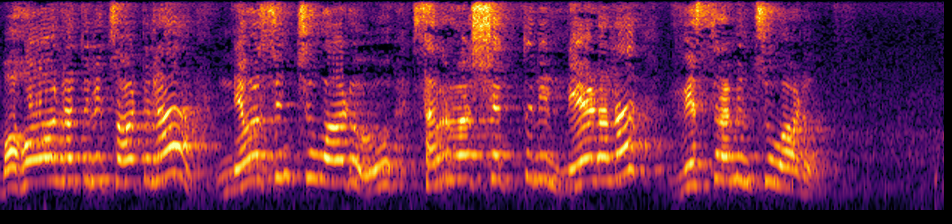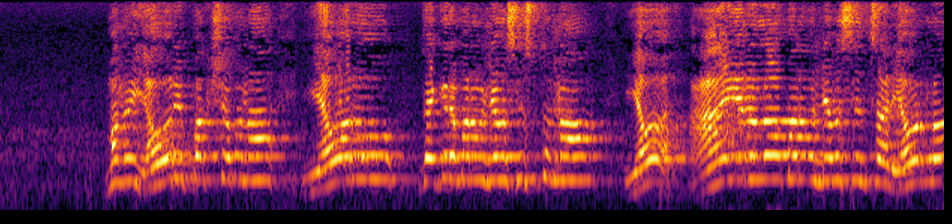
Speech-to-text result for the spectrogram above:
మహోన్నతిని చాటున నివసించువాడు సర్వశక్తిని నీడన విశ్రమించువాడు. మనం ఎవరి పక్షమున ఎవరు దగ్గర మనం నివసిస్తున్నాం? ఎవ ఆయనలో మనం నివసించాలి. ఎవరిలో?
